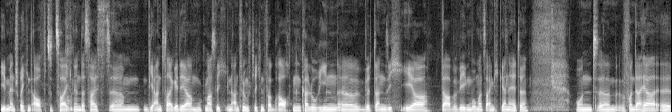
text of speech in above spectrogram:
eben entsprechend aufzuzeichnen. Das heißt, ähm, die Anzeige der mutmaßlich in Anführungsstrichen verbrauchten Kalorien äh, wird dann sich eher da bewegen, wo man es eigentlich gerne hätte. Und ähm, von daher äh,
